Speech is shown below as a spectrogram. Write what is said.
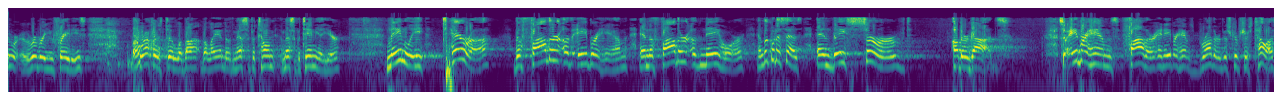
river Euphrates, a reference to the land of Mesopotamia here. Namely, Terah, the father of Abraham and the father of Nahor. And look what it says. And they served other gods. So Abraham's father and Abraham's brother, the scriptures tell us,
